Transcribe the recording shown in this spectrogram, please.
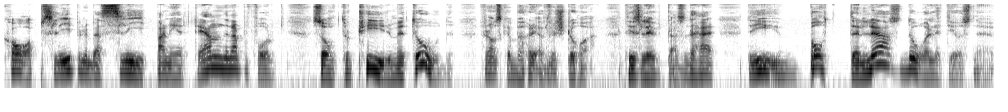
kapslipen och börja slipa ner tänderna på folk som tortyrmetod. För de ska börja förstå till slut. Alltså det här, det är ju bottenlöst dåligt just nu.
